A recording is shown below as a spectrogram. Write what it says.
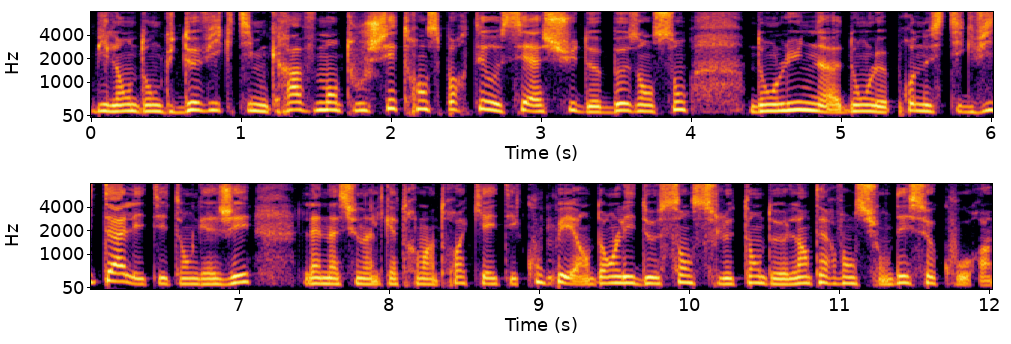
Bilan donc deux victimes gravement touchées transportées au CHU de Besançon, dont l'une dont le pronostic vital était engagé. La nationale 83 qui a été coupée hein, dans les deux sens le temps de l'intervention des secours.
